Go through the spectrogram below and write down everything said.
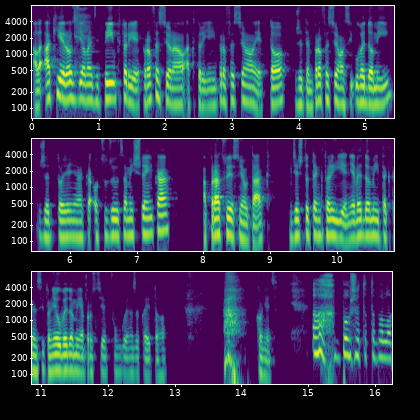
Ale aký je rozdiel medzi tým, ktorý je profesionál a ktorý nie je profesionál, je to, že ten profesionál si uvedomí, že to je nejaká odsudzujúca myšlienka a pracuje s ňou tak, kdežto ten, ktorý je nevedomý, tak ten si to neuvedomí a proste funguje na základe toho. Konec. Oh, bože, toto bolo.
